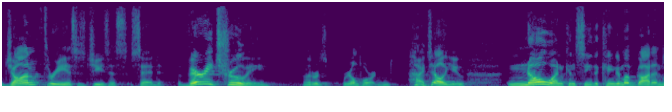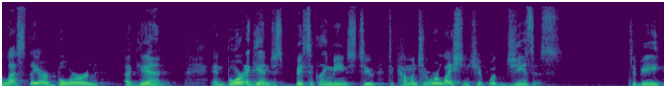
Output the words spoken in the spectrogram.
John 3, this is Jesus, said, Very truly, in other words, real important, I tell you, no one can see the kingdom of God unless they are born again. And born again just basically means to, to come into a relationship with Jesus, to be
